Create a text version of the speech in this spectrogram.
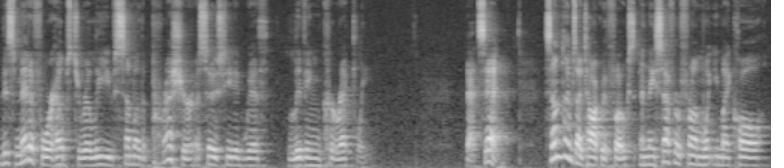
this metaphor helps to relieve some of the pressure associated with living correctly. That said, sometimes I talk with folks and they suffer from what you might call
